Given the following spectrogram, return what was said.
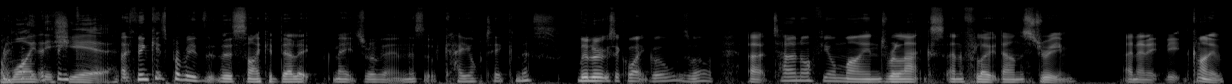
And why think- I this think- year? I think it's probably the, the psychedelic nature of it and the sort of chaoticness. The lyrics are quite cool as well. Uh, Turn off your mind, relax, and float down the stream. And then it, it kind of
